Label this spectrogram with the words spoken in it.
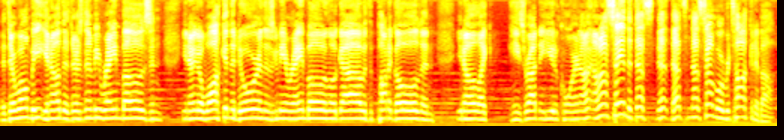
that there won't be, you know, that there's going to be rainbows and, you know, you're walk in the door and there's going to be a rainbow and a little guy with a pot of gold and, you know, like he's riding a unicorn. I'm not saying that that's, that, that's, that's not what we're talking about.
